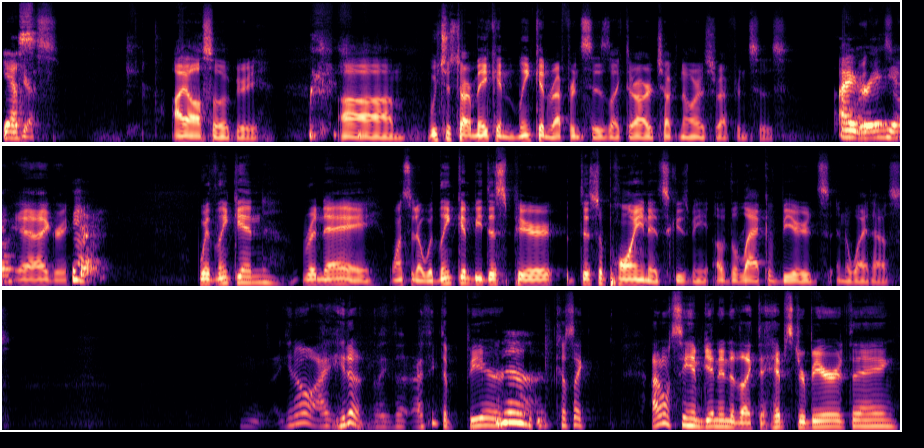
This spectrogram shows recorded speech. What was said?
yes. Yes. I also agree. Um, we should start making Lincoln references like there are Chuck Norris references. I agree. So, yeah. yeah, I agree. Yeah. Would Lincoln Renee wants to know would Lincoln be disappear disappointed, excuse me, of the lack of beards in the White House? You know, I he doesn't. Like the, I think the beard, Yeah. because like I don't see him getting into like the hipster beard thing.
